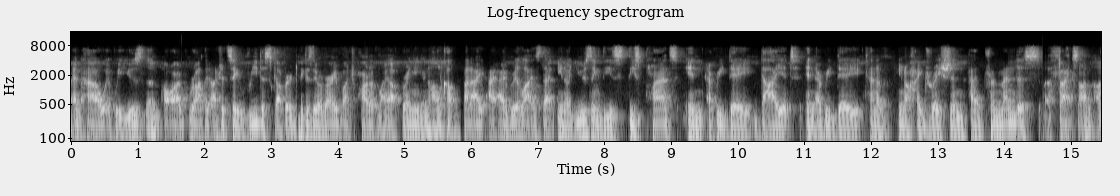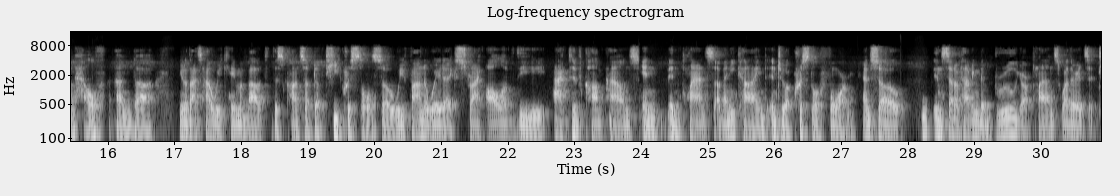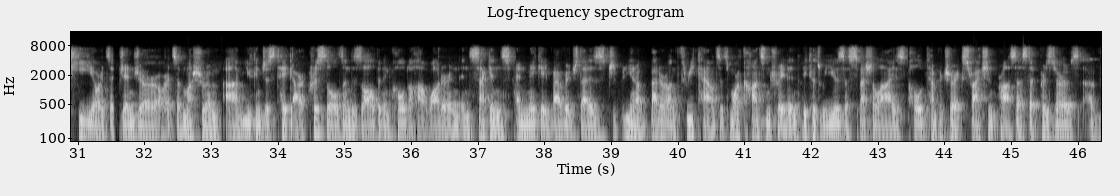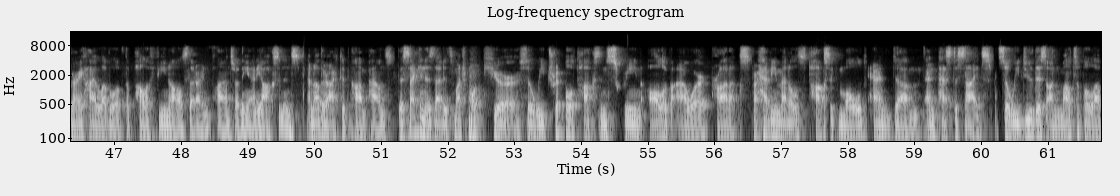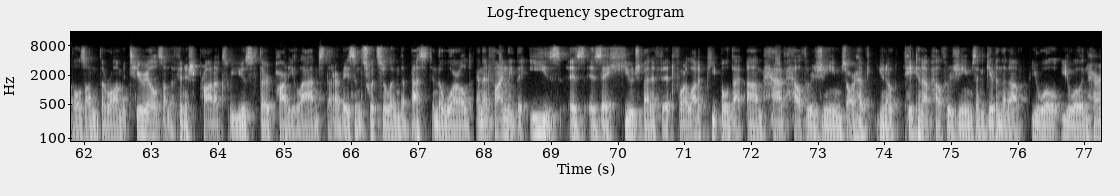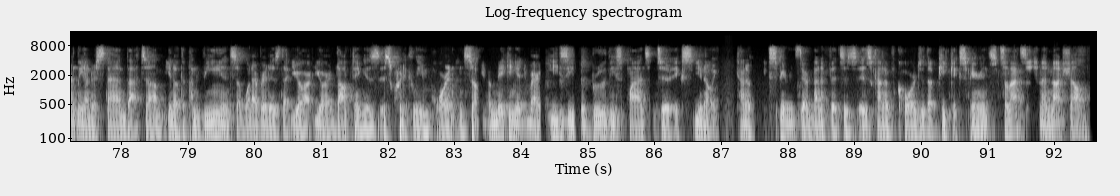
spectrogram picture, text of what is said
and how if we use them, or rather, I should say, rediscovered because they were very much part of my upbringing in Hong Kong. But I, I realized that you know using these these plants in everyday diet, in everyday kind of you know hydration, had tremendous effects on on health and. Uh, you know that's how we came about this concept of tea crystals so we found a way to extract all of the active compounds in in plants of any kind into a crystal form and so instead of having to brew your plants, whether it's a tea or it's a ginger or it's a mushroom, um, you can just take our crystals and dissolve it in cold or hot water in, in seconds and make a beverage that is, you know, better on three counts. It's more concentrated because we use a specialized cold temperature extraction process that preserves a very high level of the polyphenols that are in plants or the antioxidants and other active compounds. The second is that it's much more pure. So we triple toxin screen all of our products for heavy metals, toxic mold mold and um, and pesticides. So we do this on multiple levels on the raw materials, on the finished products. We use third party labs that are based in Switzerland, the best in the world. And then finally, the ease is is a huge benefit for a lot of people that um, have health regimes or have you know taken up health regimes and given them up. You will you will inherently understand that um, you know the convenience of whatever it is that you are you are adopting is is critically important. And so you know, making it very easy to brew these plants and to you know kind of experience their benefits is, is kind of core to the Pique experience. So that's in a nutshell.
